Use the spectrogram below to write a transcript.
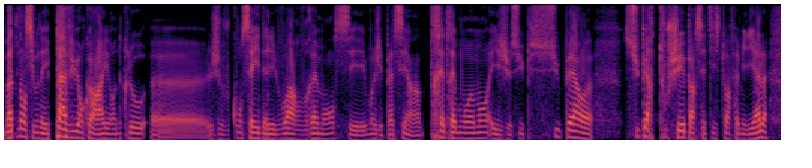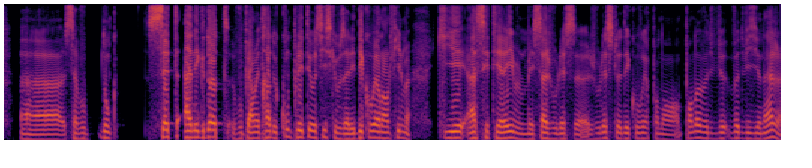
Maintenant, si vous n'avez pas vu encore Iron Claw, euh, je vous conseille d'aller le voir vraiment. C'est moi j'ai passé un très très bon moment et je suis super euh, super touché par cette histoire familiale. ça vous donc cette anecdote vous permettra de compléter aussi ce que vous allez découvrir dans le film, qui est assez terrible, mais ça je vous laisse, je vous laisse le découvrir pendant, pendant votre, visionnage.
